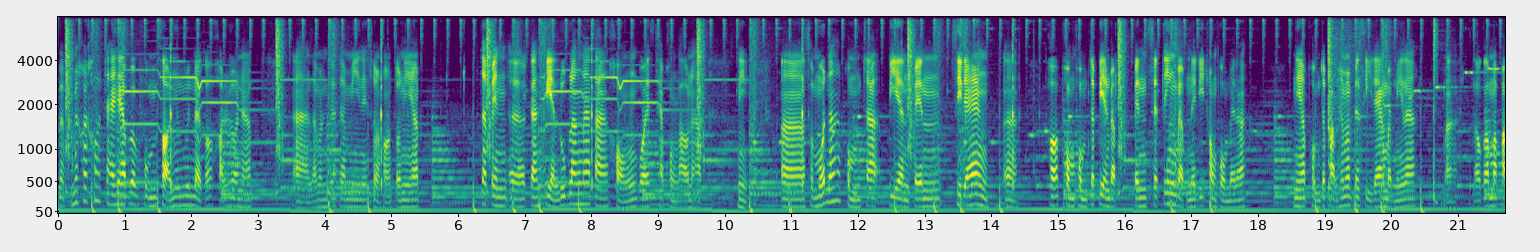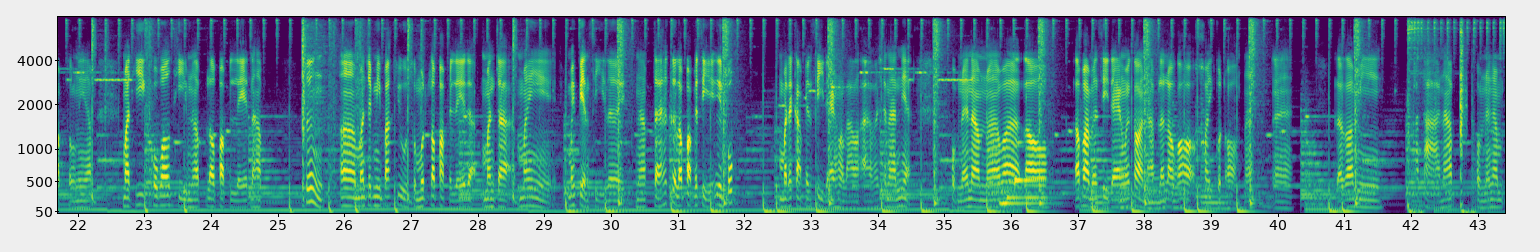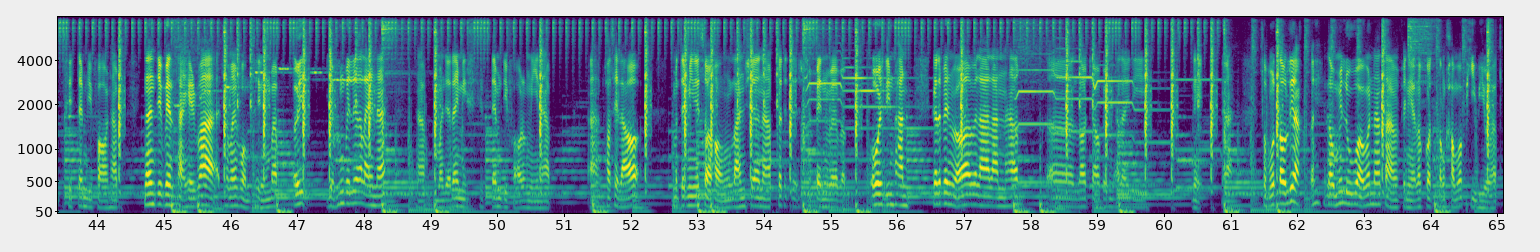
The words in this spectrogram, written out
แบบไม่ค่อยเข้าใจครับแบบผมสอนมึนๆหน่อยก็ขอโทษนะครับอ่าแล้วมันก็จะมีในส่วนของตัวนี้ครับ จะเป็นเอ่อการเปลี่ยนรูปร่างหน้าตาของ voice tab ของเรานะครับ นี่อ่าสมมตินะผมจะเปลี่ยนเป็นสีแดงอ่าเพราะผมผมจะเปลี่ยนแบบเป็น setting แบบในดิสของผมเลยนะเนี่ยผมจะปรับให้มันเป็นสีแดงแบบนี้นะ มาเราก็มาปรับตรงนี้ครับ มาที่ global team นะครับ เราปรับเป็น red นะครับ ซึ่งเอ่อมันจะมีบั๊กอยู่สมมุติเราปรับเป็น red อะมันจะไม่ไม่เปลี่ยนสีเลยนะครับ แต่ถ้าเกิดเราปรับเป็นสีอื่นปุ๊บมันจะกลับเป็นสีแดงของเราอ่าเพราะฉะนั้นเนี่ยผมแนะนำนะว่าเราเราปรับเป็นสีแดงไว้ก่อนนะครับ แล้วเราก็ค่อยกดออกนะอ่าแล้วก็มีภาษานะครับ ผมแนะนำ System Default ครับ นั่นจึงเป็นสาเหตุว่าทำไมผมถึงแบบ เอ้ย อย่าเพิ่งไปเลือกอะไรนะ นะครับมันจะได้มี System Default ตรงนี้นะครับอ่าพอเสร็จแล้วมันจะมีในส่วนของ Launcher นะครับ ก็จะเป็นแบบโอ้ยดินพันก็จะเป็นแบบว่าเวลารันครับเออเราจะเอาเป็นอะไรดีเนี่ยนะสมมติเราเลือกเอ้ยเราไม่รู้อะว่าหน้าตามันเป็นไงเรากดตรงคำว่า preview ครับ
